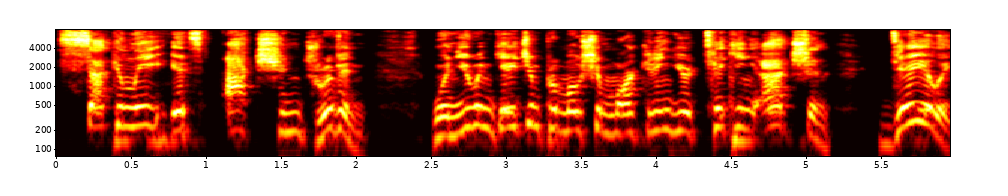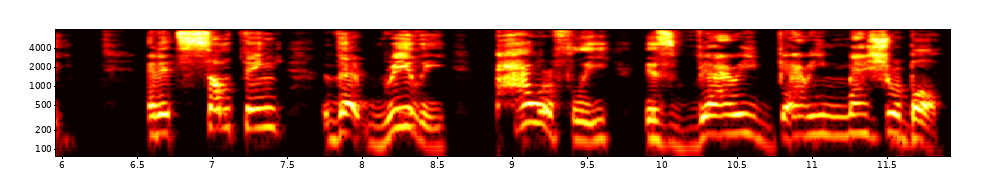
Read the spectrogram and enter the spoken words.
Secondly, it's action driven. When you engage in promotion marketing, you're taking action daily. And it's something that really powerfully is very, very measurable.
